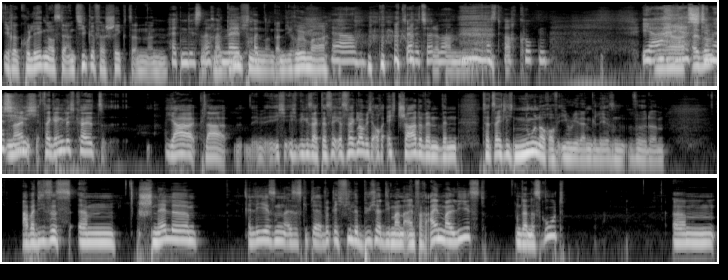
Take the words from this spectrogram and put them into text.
ihre Kollegen aus der Antike verschickt, an, an hätten die es noch am Griechen Mailpot. und an die Römer. Ja, ich werde jetzt heute mal im Postfach gucken. Ja, ja, das also stimmt nein, natürlich. Vergänglichkeit, ja, klar. Ich, ich, wie gesagt, das, es wäre, glaube ich, auch echt schade, wenn, wenn tatsächlich nur noch auf E-Readern gelesen würde. Aber dieses ähm, schnelle Lesen, also es gibt ja wirklich viele Bücher, die man einfach einmal liest und dann ist gut. Ähm,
